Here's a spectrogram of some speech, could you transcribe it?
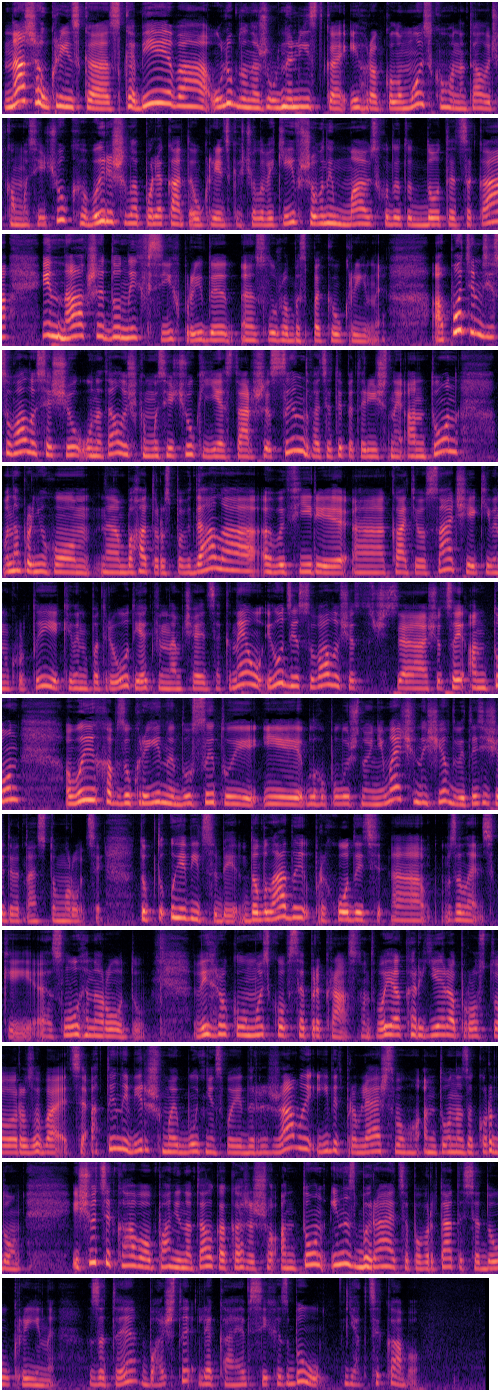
Наша українська Скабєєва, улюблена журналістка Ігора Коломойського Наталочка Мосійчук вирішила полякати українських чоловіків, що вони мають сходити до ТЦК, інакше до них всіх прийде е, Служба безпеки України. А потім з'ясувалося, що у Наталочки Мосійчук є старший син, 25-річний Антон. Вона про нього е, багато розповідала в ефірі е, Каті Осачі, який він крутий, який він патріот, як він навчається КНЕУ. І от з'ясувалося, що, що цей Антон виїхав з України до ситої і благополучної Німеччини ще в 2019 році. Тобто, уявіть собі, до влади приходить е, Зеленський, е, слуги народу. В Ігоря Коломойського все прекрасно. Твоя кар'єра просто розвивається, а ти не віриш в майбутнє своєї держави і відправляєш свого Антона за кордон. І що цікаво, пані Наталка каже, що Антон і не збирається повертатися до України. Зате, бачите, лякає всіх СБУ. Як цікаво.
